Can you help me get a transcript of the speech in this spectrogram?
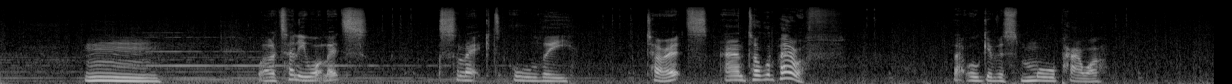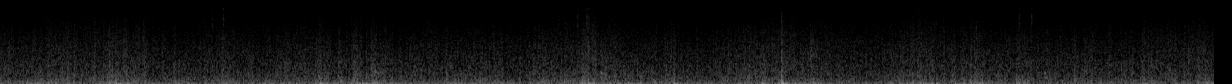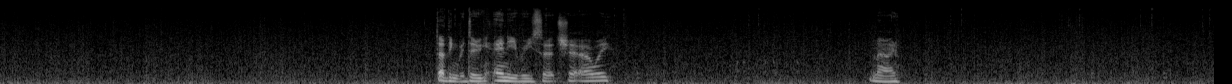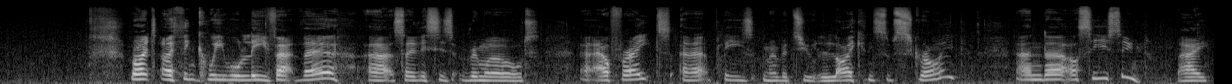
Hmm. Well, I'll tell you what. Let's select all the turrets and toggle the power off. That will give us more power. Don't think we're doing any research yet, are we? No. Right, I think we will leave that there. Uh, so this is RimWorld uh, Alpha 8. Uh, please remember to like and subscribe. And uh, I'll see you soon. Bye.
